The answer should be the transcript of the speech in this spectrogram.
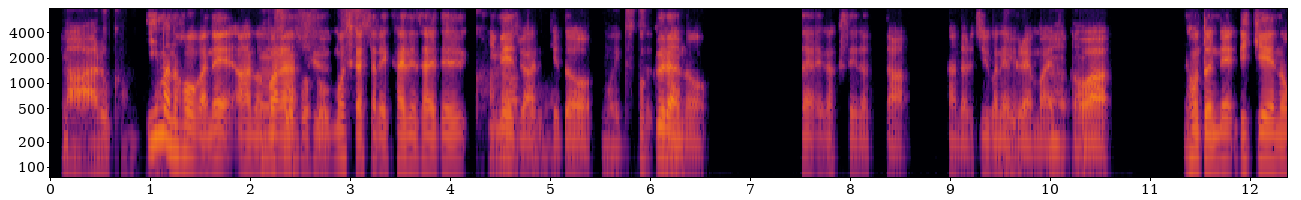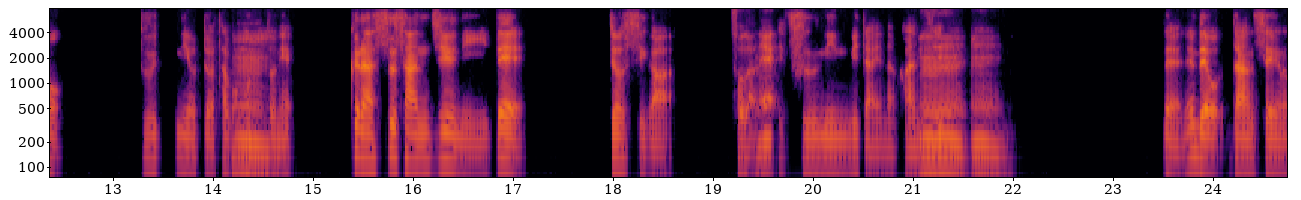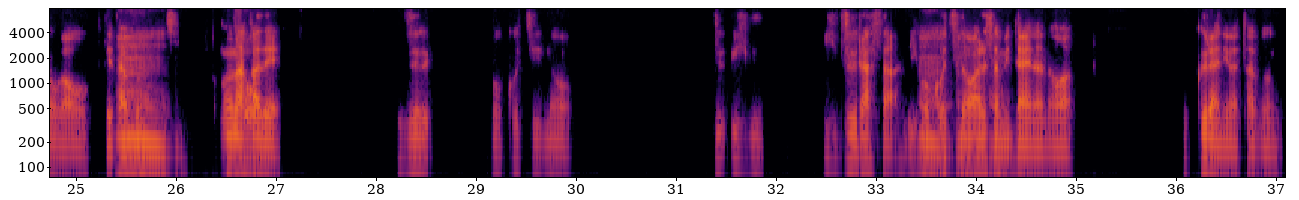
まあ、あるかも。今の方がね、あのうん、バランス。もしかしたら改善されてるかイメージはあるけど、僕らの大学生だった、なんだろう、15年ぐ10、らいう前とん、うん、かは、本当にね、理系の部によっては多う分本当ん。に、クラス30人いて、女子がそうだね。数人みたいなう感じん、うん、だよね。で、男性の方が多くてう多分、ん。その中そで、ずる、居心地の、ずい、居づらさ、居う。うん、心地のうん、うん。悪さみたいなのは、僕らには多分、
